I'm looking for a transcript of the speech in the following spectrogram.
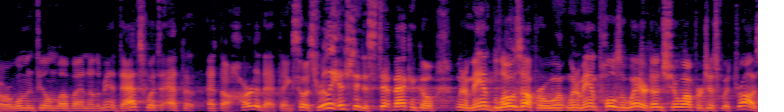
or a woman feeling loved by another man. That's what's at the, at the heart of that thing. So it's really interesting to step back and go, when a man blows up or when, when a man pulls away or doesn't show up or just withdraws,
